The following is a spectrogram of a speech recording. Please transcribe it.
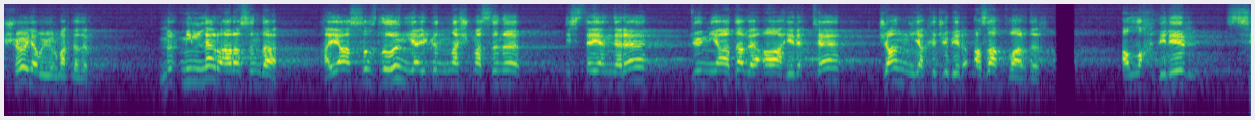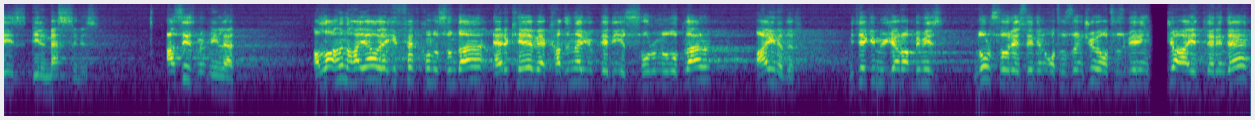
şöyle buyurmaktadır. Müminler arasında hayasızlığın yaygınlaşmasını isteyenlere dünyada ve ahirette can yakıcı bir azap vardır. Allah bilir, siz bilmezsiniz. Aziz müminler, Allah'ın haya ve iffet konusunda erkeğe ve kadına yüklediği sorumluluklar aynıdır. Nitekim Yüce Rabbimiz Nur suresinin 30. ve 31. ayetlerinde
